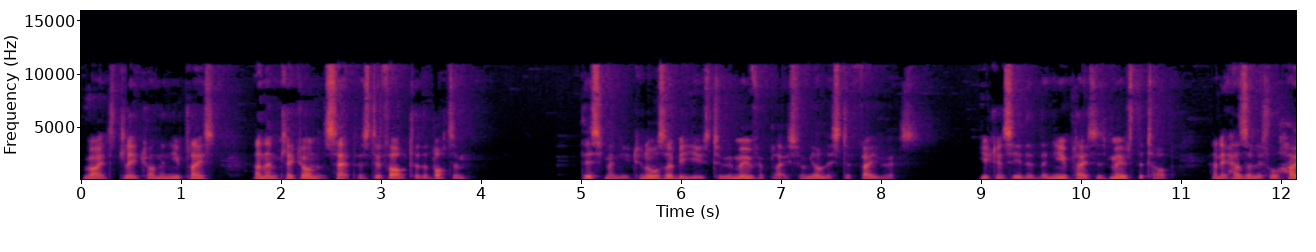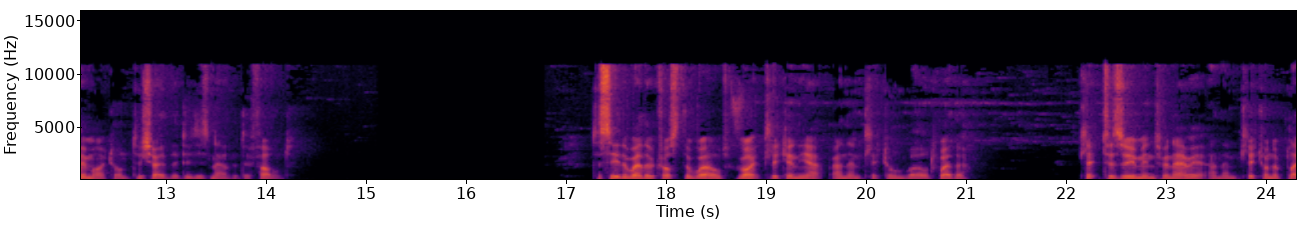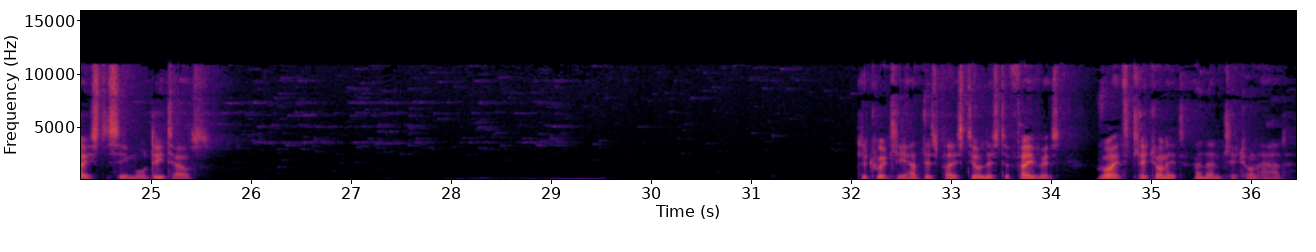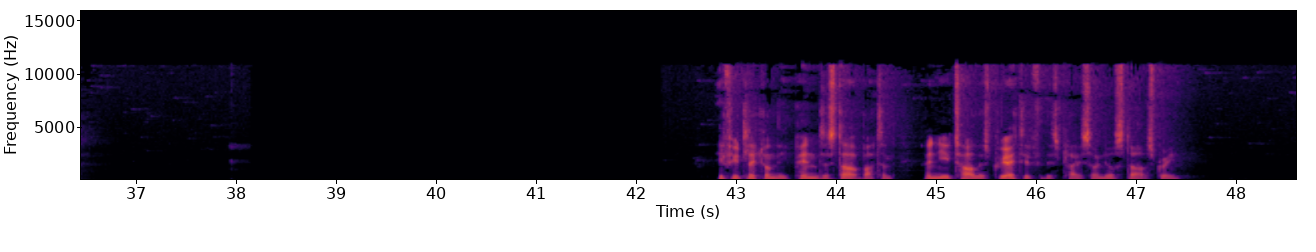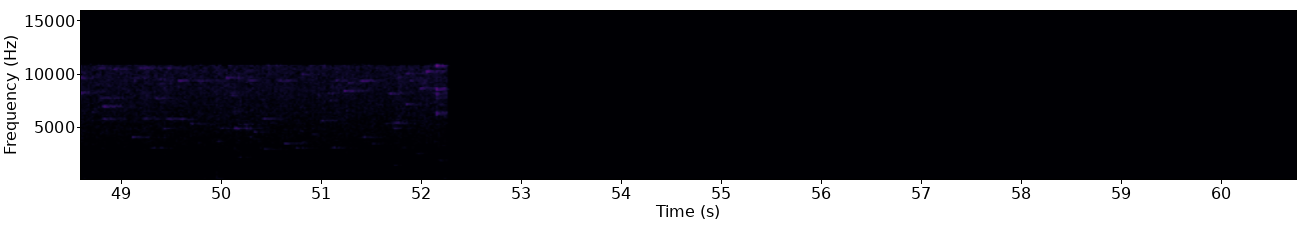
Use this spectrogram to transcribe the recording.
Right click on the new place and then click on set as default at the bottom. This menu can also be used to remove a place from your list of favourites. You can see that the new place has moved to the top and it has a little home icon to show that it is now the default. To see the weather across the world, right click in the app and then click on World Weather. Click to zoom into an area and then click on a place to see more details. To quickly add this place to your list of favourites, right click on it and then click on Add. If you click on the Pin to Start button, a new tile is created for this place on your start screen.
